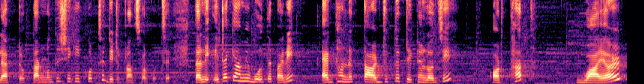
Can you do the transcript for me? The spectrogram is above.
ল্যাপটপ, তার মধ্যে সে কী করছে? ডেটা ট্রান্সফার করছে। তাহলে এটাকে আমি বলতে পারি এক ধরনের তারযুক্ত টেকনোলজি অর্থাৎ ওয়ার্ড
